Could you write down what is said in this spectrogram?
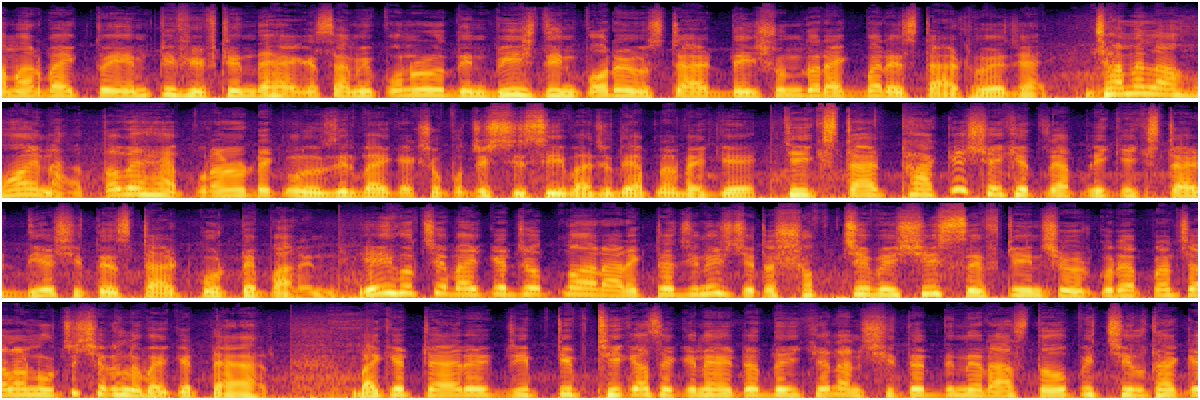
আমার বাইক তো এমটি ফিফটিন দেখা গেছে, আমি পনেরো দিন, বিশ দিন পরেও স্টার্ট দিই, সুন্দর একবারে স্টার্ট হয়ে যায়। ঝামেলা হয় না, তবে হ্যাঁ পুরানো টেকনোলজির বাইক একশো পঁচিশ সিসি বা যদি আপনার বাইকে কিক স্টার্ট থাকে সেই ক্ষেত্রে আপনি কিক স্টার্ট দিয়ে শীতে স্টার্ট করতে পারেন। এই হচ্ছে বাইকের যত্ন, আর আরেকটা জিনিস যেটা সবচেয়ে বেশি সেফটি ইনশিওর করে আপনার চালানো উচিত, সেটা হলো বাইকের টায়ার বাইকের টায়ারের গ্রিপ টিপ ঠিক আছে কিনা এটা দেখেন আর শীতের দিনে রাস্তাও পিচ্ছিল থাকে,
